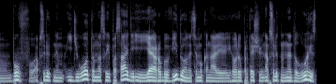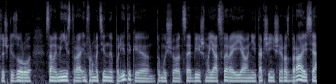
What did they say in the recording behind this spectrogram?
е, був абсолютним ідіотом на своїй посаді, і я робив відео на цьому каналі і говорив про те, що він абсолютно недолугий з точки зору саме міністра інформаційної політики, тому що це більш моя сфера, і я у ній так чи інше розбираюся.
